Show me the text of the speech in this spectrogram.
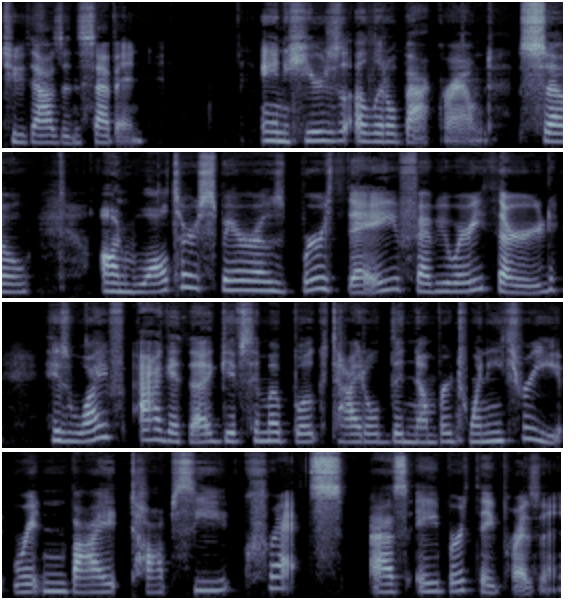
2007. And here's a little background. So, on Walter Sparrow's birthday, February 3rd, his wife Agatha gives him a book titled The Number 23, written by Topsy Kretts, as a birthday present.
